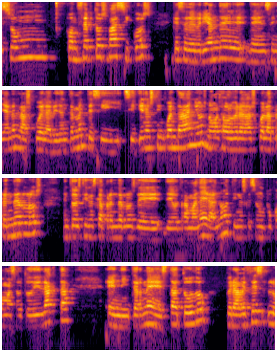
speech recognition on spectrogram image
son conceptos básicos que se deberían de, enseñar en la escuela. Evidentemente, si, si, tienes 50 años, no vas a volver a la escuela a aprenderlos, entonces tienes que aprenderlos de, otra manera, ¿no? Tienes que ser un poco más autodidacta. En Internet está todo, pero a veces lo,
